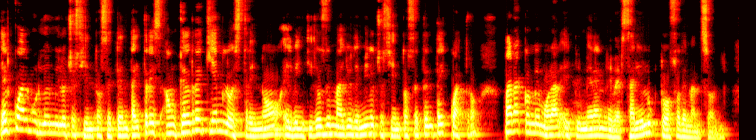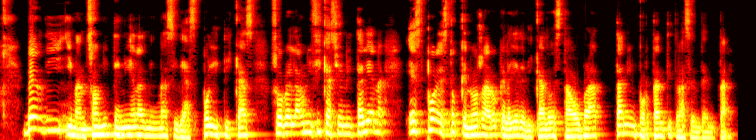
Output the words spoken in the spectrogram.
el cual murió en 1873, aunque el requiem lo estrenó el 22 de mayo de 1874 para conmemorar el primer aniversario luctuoso de Manzoni. Verdi y Manzoni tenían las mismas ideas políticas sobre la unificación italiana. Es por esto que no es raro que le haya dedicado esta obra tan importante y trascendental.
